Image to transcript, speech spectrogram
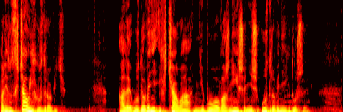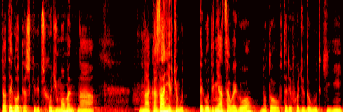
Pan Jezus chciał ich uzdrowić, ale uzdrowienie ich ciała nie było ważniejsze niż uzdrowienie ich duszy. Dlatego też, kiedy przychodził moment na, na kazanie w ciągu tego dnia całego, no to wtedy wchodził do łódki i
